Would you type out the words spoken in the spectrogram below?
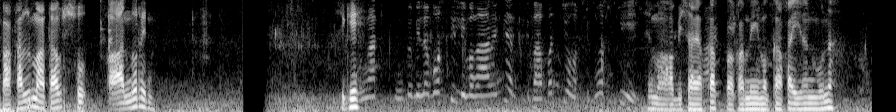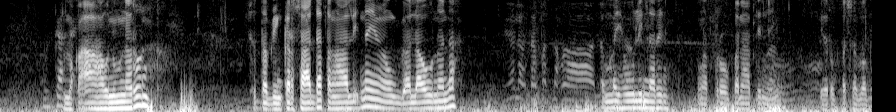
kakalma tapos su- ano rin. Sige. Ingat. Bosti, lima nga rin yan. Si Babatyo, si Bosti. Yung mga kabisayang kap, kami magkakainan muna. Makaahaw na ron. Sa tabing karsada, tanghali na yung alauna na. Kaya lang, dapat naka... May huli na rin mga tropa natin eh. Pero pa sa huli.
